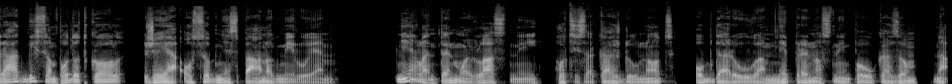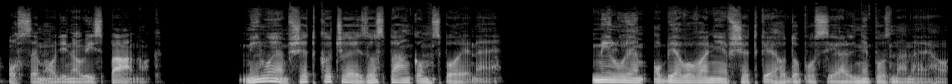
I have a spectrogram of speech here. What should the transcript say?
Rád by som podotkol, že ja osobne spánok milujem. Nie len ten môj vlastný, hoci sa každú noc obdarúvam neprenosným poukazom na 8-hodinový spánok. Milujem všetko, čo je so spánkom spojené. Milujem objavovanie všetkého doposiaľ nepoznaného.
